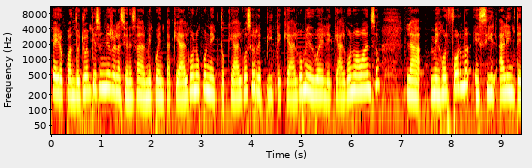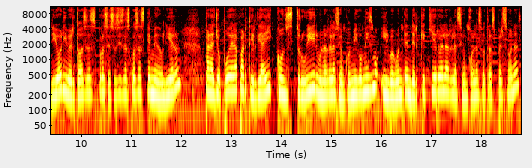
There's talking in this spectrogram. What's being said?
pero cuando yo empiezo en mis relaciones a darme cuenta que algo no conecto, que algo se repite, que algo me duele, que algo no avanzo, la mejor forma es ir al interior y ver todos esos procesos y esas cosas que me dolieron para yo poder a partir de ahí construir una relación conmigo mismo y luego entender qué quiero de la relación con las otras personas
